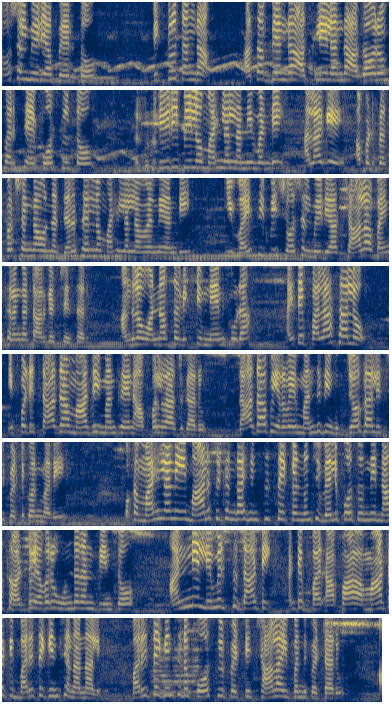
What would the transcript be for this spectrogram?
సోషల్ మీడియా పేరుతో వికృతంగా అసభ్యంగా అశ్లీలంగా అగౌరవం పరిచే పోస్టులతో టీడీపీలో మహిళలను అనివ్వండి అలాగే అప్పటి ప్రతిపక్షంగా ఉన్న జనసేనలో మహిళలు అవ్వనివ్వండి ఈ వైసీపీ సోషల్ మీడియా చాలా భయంకరంగా టార్గెట్ చేశారు. అందులో వన్ ఆఫ్ ద విక్టిమ్ నేను కూడా. అయితే పలాసలో ఇప్పటి తాజా మాజీ మంత్రి అయిన అప్పలరాజు గారు దాదాపు ఇరవై మందిని ఉద్యోగాలు ఇచ్చి పెట్టుకొని మరి ఒక మహిళని మానసికంగా హింసిస్తే ఇక్కడి నుంచి వెళ్ళిపోతుంది నాకు అడ్డు ఎవరు ఉండరని దీంతో అన్ని లిమిట్స్ దాటి అంటే బ- మాటకి బరి తెగించని అనాలి. బరి తెగించిన పోస్టులు పెట్టి చాలా ఇబ్బంది పెట్టారు.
